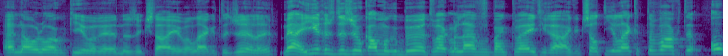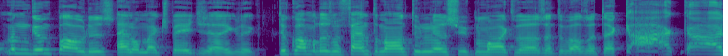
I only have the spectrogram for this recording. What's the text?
En nou log ik hier weer in, dus ik sta hier wel lekker te chillen. Maar ja, hier is dus ook allemaal gebeurd waar ik mijn levels ben kwijtgeraakt. Ik zat hier lekker te wachten op mijn gunpowders en op mijn XP'tjes eigenlijk. Toen kwam er dus een phantom aan toen ik naar de supermarkt was. En toen was het... Uh, ka,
